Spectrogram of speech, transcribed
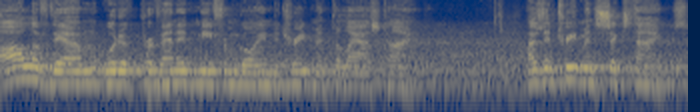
All of them would have prevented me from going to treatment the last time. I was in treatment six times.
